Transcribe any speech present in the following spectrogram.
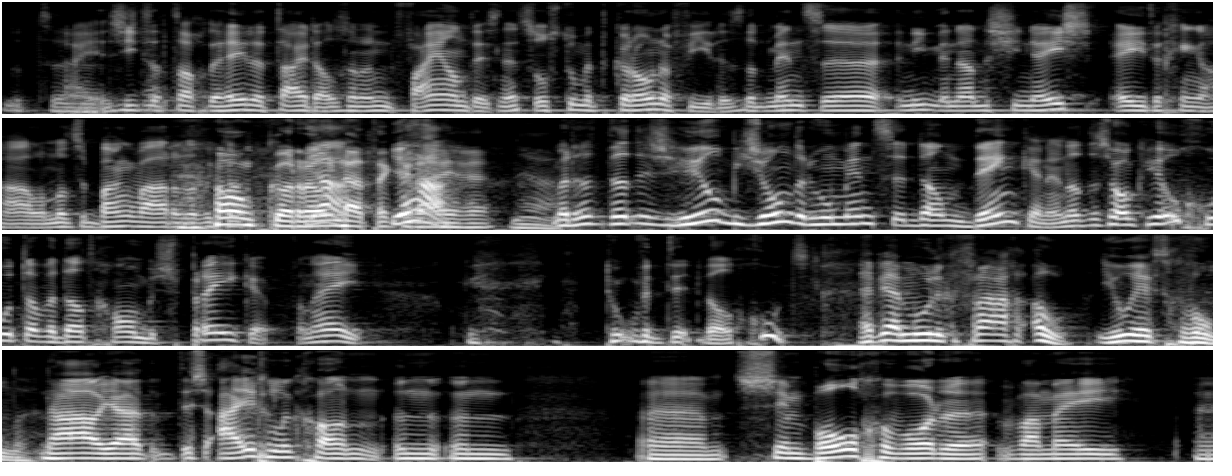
Dat, eh, Nou, je ziet dat toch de hele tijd als er een vijand is. Net zoals toen met het coronavirus. Dat mensen niet meer naar de Chinees eten gingen halen. Omdat ze bang waren dat ik... Om corona Ja, te ja. krijgen. ja. Maar dat, dat is heel bijzonder hoe mensen dan denken. En dat is ook heel goed dat we dat gewoon bespreken. Van, hé, hey, doen we dit wel goed? Heb jij moeilijke vragen? Oh, Joe heeft gevonden. Nou ja, het is eigenlijk gewoon een, een ehm, symbool geworden waarmee eh,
